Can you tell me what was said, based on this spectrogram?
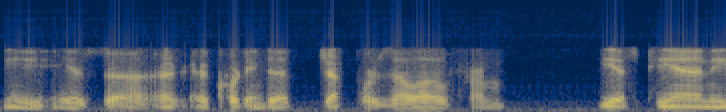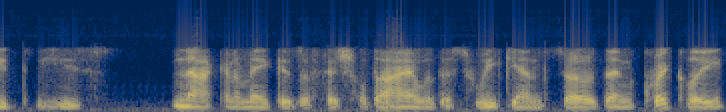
he is, uh, according to Jeff Borzello from ESPN, he, he's not going to make his official with this weekend. So then quickly,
